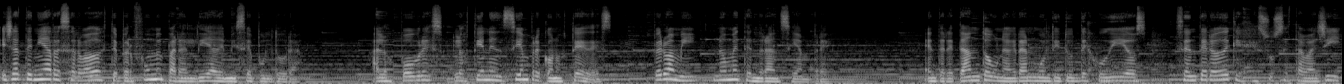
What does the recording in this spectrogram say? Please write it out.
ella tenía reservado este perfume para el día de mi sepultura. A los pobres los tienen siempre con ustedes, pero a mí no me tendrán siempre. Entretanto, una gran multitud de judíos se enteró de que Jesús estaba allí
